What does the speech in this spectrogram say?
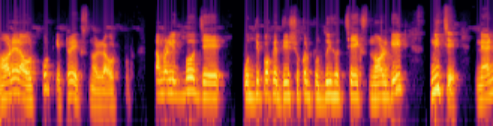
নরের আউটপুট এটাও এক্স নরের আউটপুট আমরা লিখব যে উদ্দীপকের দৃশ্যকল্প দুই হচ্ছে এক্স নর গেট নিচে ন্যান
